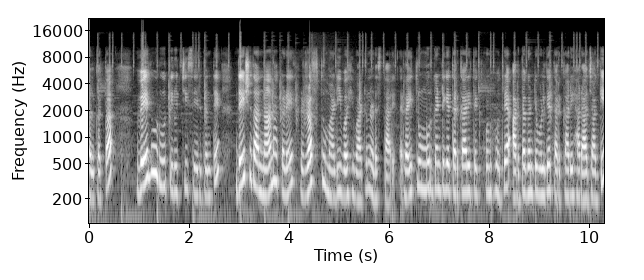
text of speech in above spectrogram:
ಕಲ್ಕತ್ತಾ ವೇಲೂರು, ತಿರುಚಿ ಸೇರಿದಂತೆ ದೇಶದ ನಾನಾ ಕಡೆ ರಫ್ತು ಮಾಡಿ ವಹಿವಾಟು ನಡೆಸ್ತಾರೆ. ರೈತರು ಮೂರು ಗಂಟೆಗೆ ತರಕಾರಿ ತೆಗೆದುಕೊಂಡು ಹೋದರೆ ಅರ್ಧ ಗಂಟೆ ಒಳಗೆ ತರಕಾರಿ ಹರಾಜಾಗಿ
